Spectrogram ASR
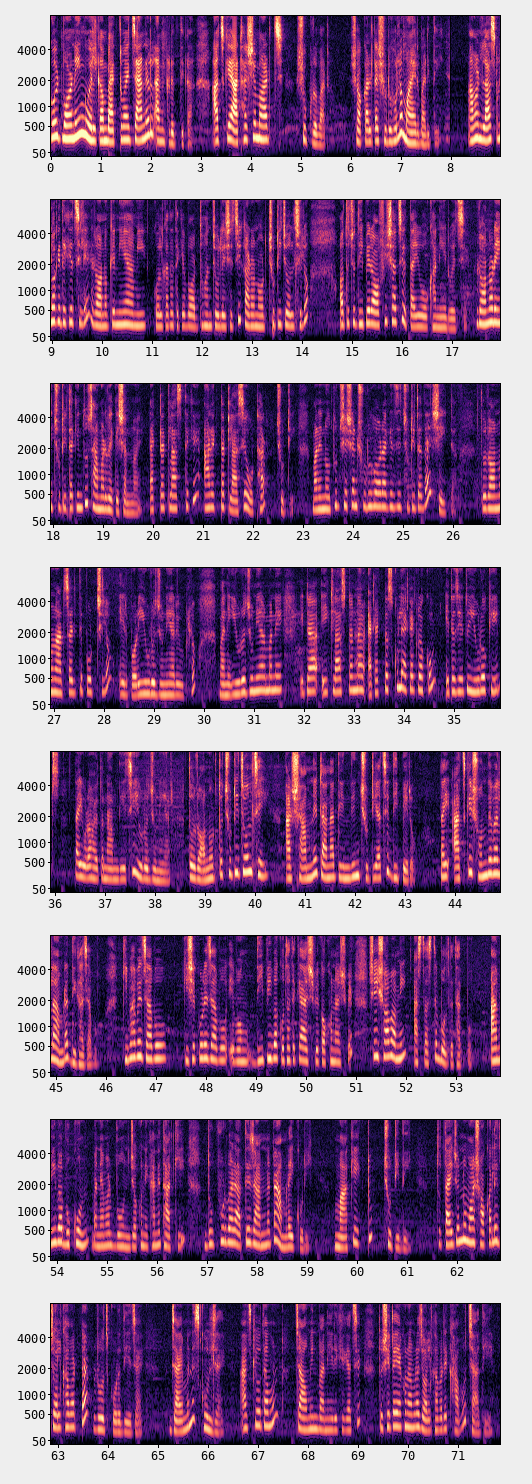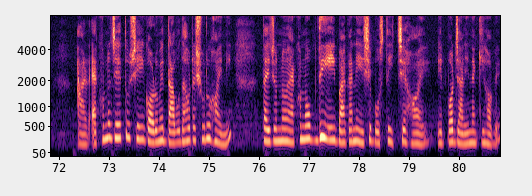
Good morning welcome back to my channel আমি কৃত্তিকা। আজকে আঠাশে মার্চ, শুক্রবার। সকালটা শুরু হলো মায়ের বাড়িতেই। আমার লাস্ট ব্লগে দেখেছিলে, রনকে নিয়ে আমি কলকাতা থেকে বর্ধমান চলে এসেছি কারণ ওর ছুটি চলছিল। অথচ দ্বীপের অফিস আছে, তাই ও ওখানেই রয়েছে। রনর এই ছুটিটা কিন্তু সামার ভ্যাকেশন নয়। একটা ক্লাস থেকে আর একটা ক্লাসে ওঠার ছুটি। মানে নতুন সেশন শুরু হওয়ার আগে যে ছুটিটা দেয়, সেইটা। তো রন নার্সারিতে পড়ছিল, এরপরে ইউরো জুনিয়রে উঠল। মানে ইউরো জুনিয়র মানে এটা, এই ক্লাসটার নাম এক একটা স্কুলে এক এক রকম। এটা যেহেতু ইউরো কিডস, তাই ওরা হয়তো নাম দিয়েছে ইউরো জুনিয়র। তো রনর তো ছুটি চলছেই, আর সামনে টানা তিন দিন ছুটি আছে দ্বীপেরও। তাই আজকে সন্ধেবেলা আমরা দীঘা যাব। কীভাবে যাব, কিসে করে যাব, এবং দ্বীপই বা কোথা থেকে আসবে, কখন আসবে, সেই সব আমি আস্তে আস্তে বলতে থাকব। আমি বা বুকুন মানে আমার বোন, যখন এখানে থাকি, দুপুর বা রাতের রান্নাটা আমরাই করি। মাকে একটু ছুটি দিই। তো তাই জন্য মা সকালে জলখাবারটা রোজ করে দিয়ে যায়। যায় মানে স্কুল যায়। আজকেও তেমন চাউমিন বানিয়ে রেখে গেছে, তো সেটাই এখন আমরা জলখাবারে খাব চা দিয়ে। আর এখনও যেহেতু সেই গরমের দাবদাহটা শুরু হয়নি, তাই জন্য এখনও অবধি এই বাগানে এসে বসতে ইচ্ছে হয়। এরপর জানি না কি হবে।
